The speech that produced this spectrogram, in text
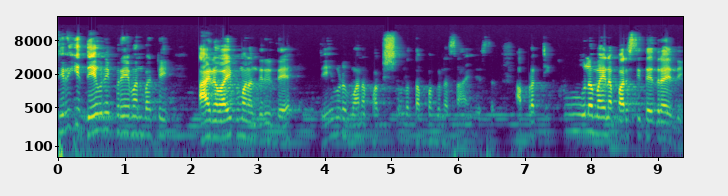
తిరిగి దేవుని ప్రేమను బట్టి ఆయన వైపు మనం తిరిగితే దేవుడు మన పక్షంలో తప్పకుండా సహాయం చేస్తాడు. ఆ ప్రతికూలమైన పరిస్థితి ఎదురైంది.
